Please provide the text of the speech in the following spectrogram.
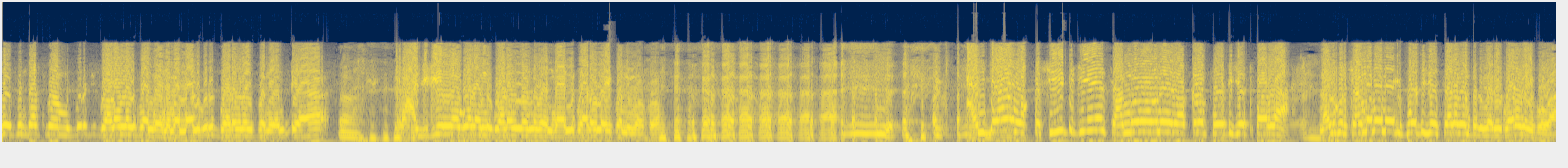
చెప్పిన తర్వాత మా ముగ్గురికి గొడవలు అయిపోయినాయి మా నలుగురికి గొడవలు అయిపోయినాయి. అంటే ఆ. రాజకీయంలో కూడా అన్ని గొడవలు ఉండదండి అన్ని గొడవలు అయిపోయినాయి మాకు. అంటే ఒక్క సీటుకి చంద్రబాబు నాయుడు ఒక్కడ పోటీ చేసి పర్లా. నలుగురు చంద్రబాబు నాయుడు పోటీ చేస్తే ఎలా ఉంటుంది మరి? గొడవలు అయిపోవా?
